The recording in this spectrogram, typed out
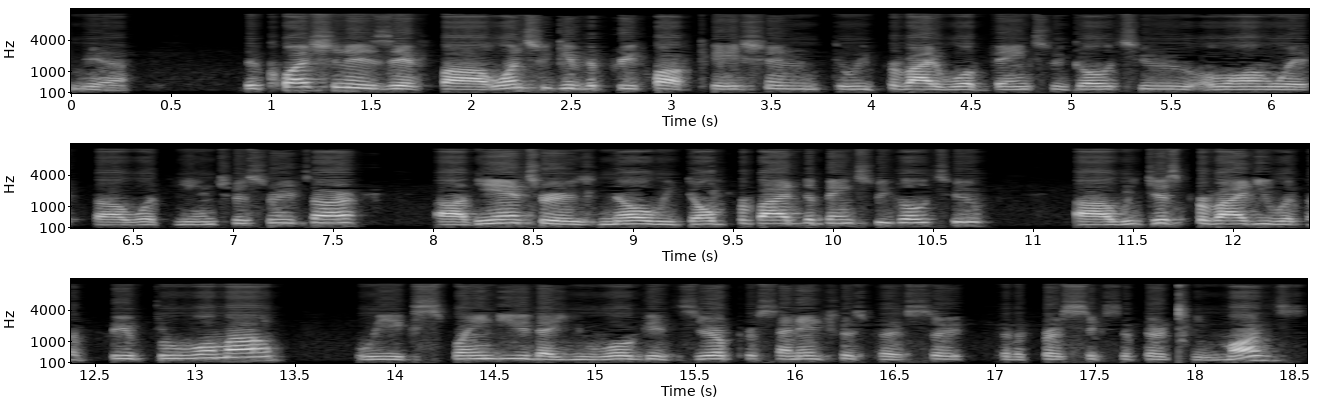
Yeah. The question is if, uh, once we give the pre-qualification, do we provide what banks we go to along with uh, what the interest rates are? Uh, the answer is no, we don't provide the banks we go to. Uh, we just provide you with a pre-approval amount. We explain to you that you will get 0% interest for, the for the first 6 to 13 months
